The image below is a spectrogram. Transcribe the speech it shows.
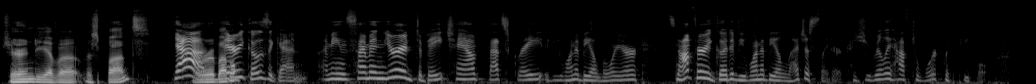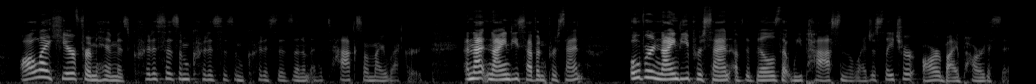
Sharon, do you have a response? Yeah, there he goes again. I mean, Simon, you're a debate champ. That's great if you want to be a lawyer. It's not very good if you want to be a legislator because you really have to work with people. All I hear from him is criticism, criticism, criticism, and attacks on my record. And that 97%, over 90% of the bills that we pass in the legislature are bipartisan.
